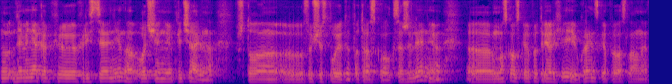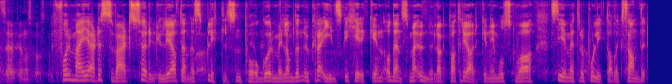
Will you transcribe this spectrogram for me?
Ну, для меня, как э, христианина, очень печально, что э, существует этот раскол. К сожалению, э, Московская патриархия и Украинская православная церковь Московского... For meg er det svært sørgelig at denne splittelsen pågår mellom den ukrainske kirken og den som er underlagt patriarken i Moskva, sier metropolitt Aleksander.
